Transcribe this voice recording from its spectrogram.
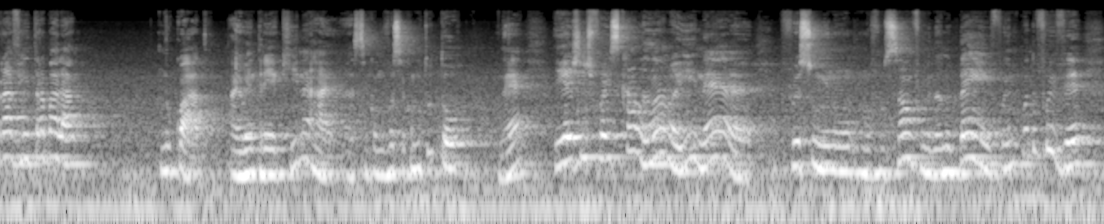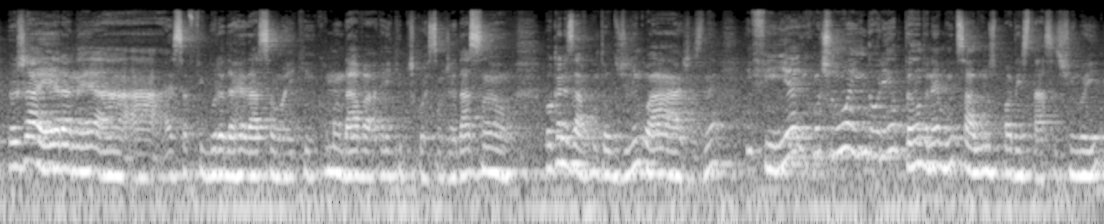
para vir trabalhar no quadro. Aí eu entrei aqui, né, Rai, assim como você, como tutor, né? E a gente foi escalando aí, né? Fui assumindo uma função, fui me dando bem. Fui, quando fui ver, eu já era, né, a, a- essa figura da redação aí que comandava a equipe de correção de redação, organizava conteúdo de linguagens, né? Enfim, e, aí continuo ainda orientando, né? Muitos alunos podem estar assistindo aí.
